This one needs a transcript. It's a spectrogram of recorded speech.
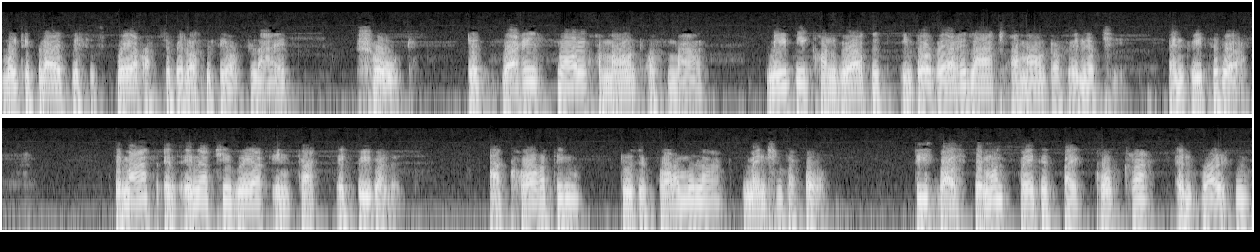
multiplied with the square of the velocity of light, showed that very small amount of mass may be converted into a very large amount of energy, and vice versa. The mass and energy were in fact equivalent, according to the formula mentioned above. This was demonstrated by Cockcroft and Walton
